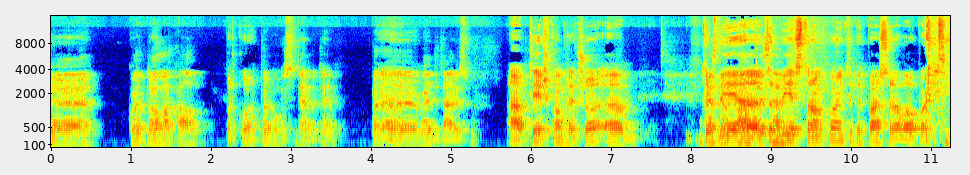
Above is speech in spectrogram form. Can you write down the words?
uh, ko domā Kalvi, Par ko? par mūsu debatēm, par uh, veģetārismu. À, tieši konkrēti šo. Um, tur, tev bija, pārliecina? tur bija strong pointi, bet pārsvarā low pointi.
